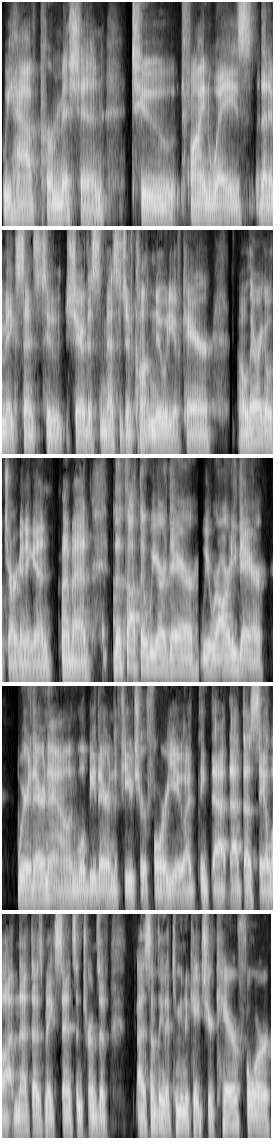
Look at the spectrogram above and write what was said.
we have permission to find ways that it makes sense to share this message of continuity of care. Oh, there I go with jargon again. My bad. The thought that we are there, we were already there, we're there now and we'll be there in the future for you. I think that that does say a lot and that does make sense in terms of uh, something that communicates your care for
